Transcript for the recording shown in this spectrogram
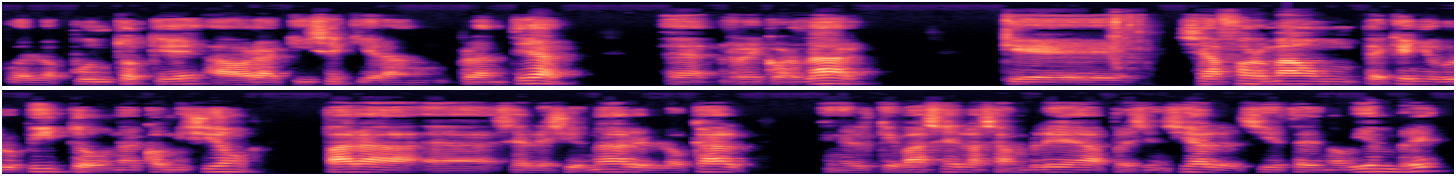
pues los puntos que ahora aquí se quieran plantear. Eh, recordar que se ha formado un pequeño grupito, una comisión para eh, seleccionar el local en el que va a ser la asamblea presencial el 7 de noviembre,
